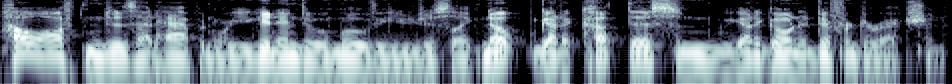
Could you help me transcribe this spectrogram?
how often does that happen where you get into a movie and you're just like nope got to cut this and we got to go in a different direction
